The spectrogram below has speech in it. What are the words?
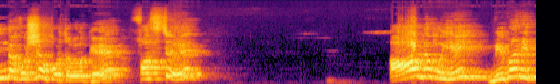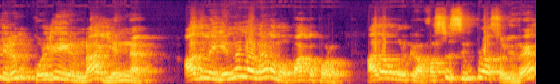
இந்த கொஸ்டினை பொறுத்தளவுக்கு ஃபர்ஸ்ட் ஆளுமையை விவரித்திடும் கொள்கைகள்னா என்ன? அதுல என்னென்ன நம்ம பார்க்க போறோம்? அதை உங்களுக்கு நான் ஃபர்ஸ்ட் சிம்பிளா சொல்லிடுறேன்.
